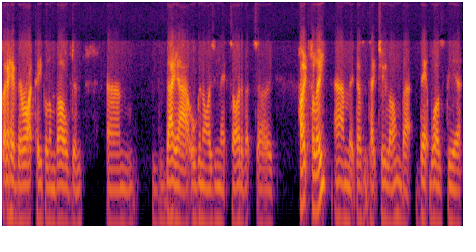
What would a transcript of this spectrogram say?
got to have the right people involved, and um, they are organising that side of it. So, hopefully, um, it doesn't take too long. But that was their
